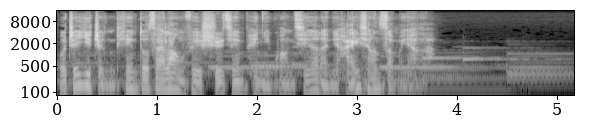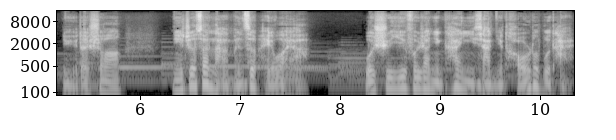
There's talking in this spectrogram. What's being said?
我这一整天都在浪费时间陪你逛街了，你还想怎么样啊？”女的说：“你这算哪门子陪我呀？我试衣服让你看一下，你头都不抬。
